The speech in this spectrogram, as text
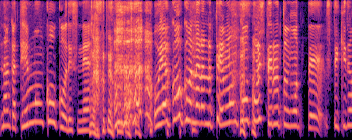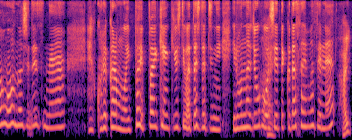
なんか天文高校ですね。親孝行ならぬ天文高校してると思って素敵なお話ですね。えこれからもいっぱいいっぱい研究して私たちにいろんな情報を教えてくださいませね。はい。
